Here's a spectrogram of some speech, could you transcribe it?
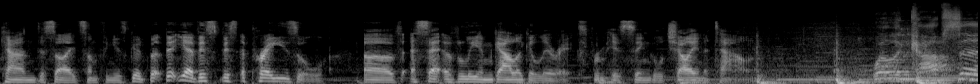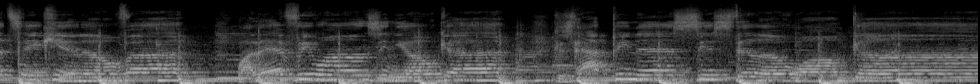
can decide something is good, but but yeah, this this appraisal of a set of Liam Gallagher lyrics from his single Chinatown. Well, the cops are taking over while everyone's in yoga. Cause happiness is still a warm gun.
